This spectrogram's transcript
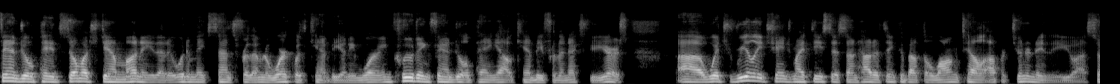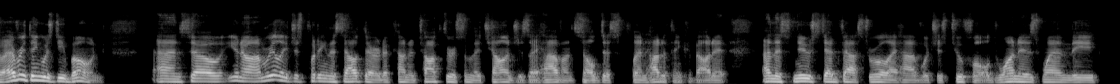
FanDuel paid so much damn money that it wouldn't make sense for them to work with Kambi anymore, including FanDuel paying out Kambi for the next few years, uh, which really changed my thesis on how to think about the long tail opportunity in the US. So everything was deboned. And so, you know, I'm really just putting this out there to kind of talk through some of the challenges I have on sell discipline, how to think about it, and this new steadfast rule I have, which is twofold. One is when the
